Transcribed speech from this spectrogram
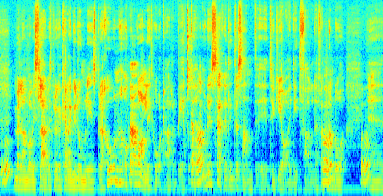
ja, mm. mellan vad vi slarvigt brukar kalla gudomlig inspiration och ja. vanligt hårt arbete. Och det är särskilt intressant, tycker jag, i ditt fall. Därför att mm. man då, mm. eh,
